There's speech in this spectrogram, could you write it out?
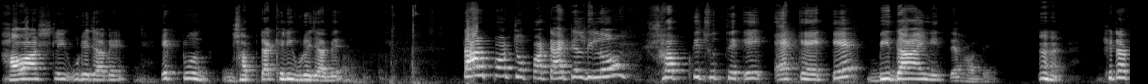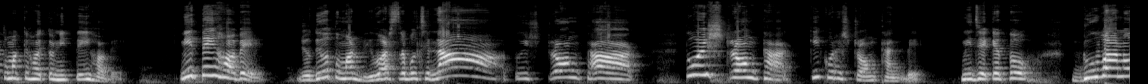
হাওয়া আসলেই উড়ে যাবে। একটু ঝপটা খেলি উড়ে যাবে। তারপর চোপ্পা টাইটেল দিল সব কিছু থেকে একে একে বিদায় নিতে হবে। সেটা তোমাকে হয়তো নিতেই হবে। নিতেই হবে, যদিও তোমার ভিউয়ার্সরা বলছে, না, তুই স্ট্রং থাক, তুই স্ট্রং থাক। কি করে স্ট্রং থাকবে? নিজেকে তো ডুবানো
